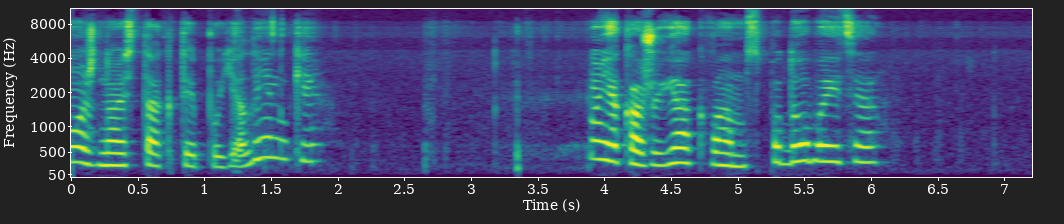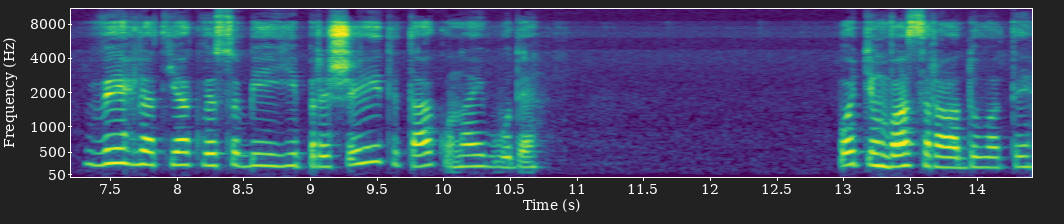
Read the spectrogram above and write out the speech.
Можна ось так, типу ялинки. Ну, я кажу, як вам сподобається вигляд, як ви собі її пришиєте, так вона і буде. Потім вас радувати.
